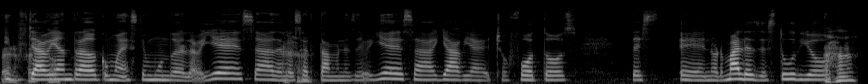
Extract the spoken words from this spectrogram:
perfecto. ya había entrado como a este mundo de la belleza, de los Ajá. certámenes de belleza, ya había hecho fotos de s- eh, normales de estudio, Ajá.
